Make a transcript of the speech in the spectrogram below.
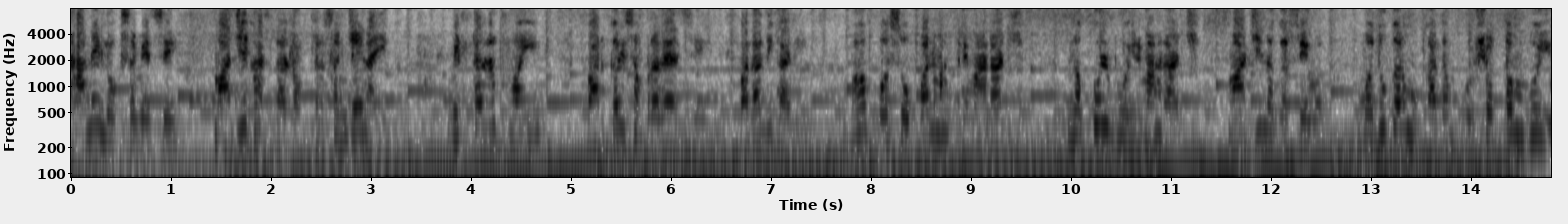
ठाणे लोकसभेचे माजी खासदार डॉक्टर संजय नाईक विठ्ठल रुक्माई वारकरी संप्रदायाचे पदाधिकारी भ. प. सोपान म्हात्रे महाराज नकुल भोईर महाराज माजी नगरसेवक मधुकर मुकादम पुरुषोत्तम भोईर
